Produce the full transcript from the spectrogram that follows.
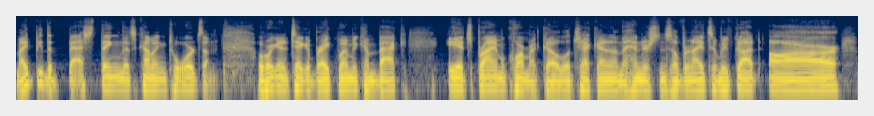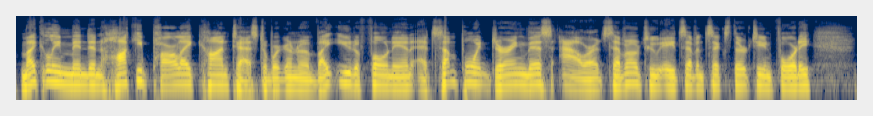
Might be the best thing that's coming towards them. We're going to take a break. When we come back, it's Brian McCormick. Uh, we'll check in on the Henderson Silver Knights, and we've got our Michael E. Minden Hockey Parlay Contest. We're going to invite you to phone in at some point during this hour at 702 876 1340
